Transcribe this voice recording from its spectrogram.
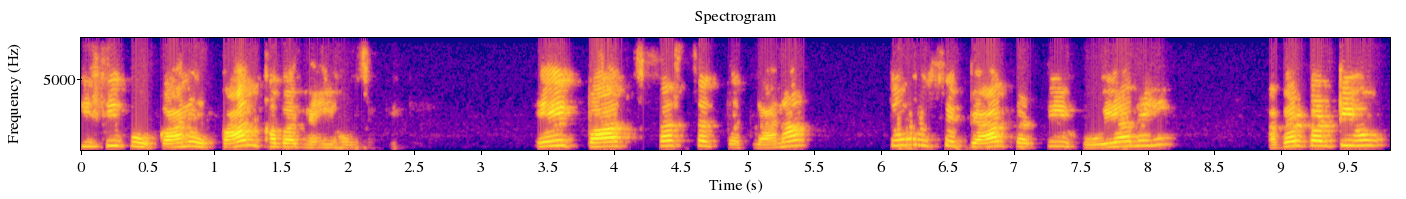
किसी को कानो कान खबर नहीं हो सकेगी। एक बात सच सच बतलाना तुम मुझसे प्यार करती हो या नहीं? अगर करती हो,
